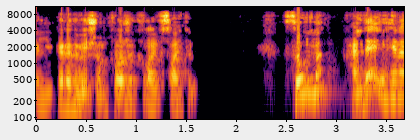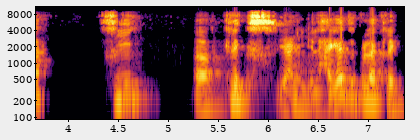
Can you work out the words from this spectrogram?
ال graduation project life cycle ثم هنلاقي هنا في clicks يعني الحاجات دي كلها click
